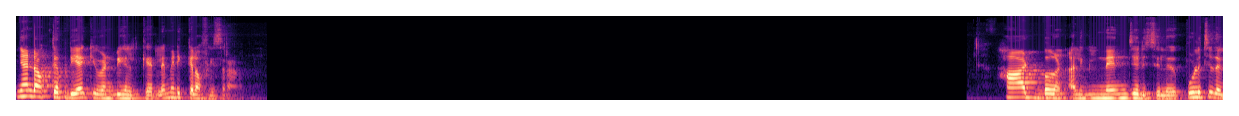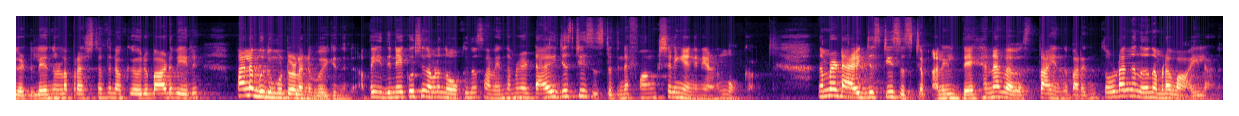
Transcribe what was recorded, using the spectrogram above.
ഞാൻ doctor Priya Q N B health കെയറിലെ മെഡിക്കൽ ഓഫീസറാണ് ഹാർട്ട് ബേൺ അല്ലെങ്കിൽ നെഞ്ചരിച്ചിൽ പുളിച്ചു തകട്ടിൽ എന്നുള്ള പ്രശ്നത്തിനൊക്കെ ഒരുപാട് പേര് പല ബുദ്ധിമുട്ടുകൾ അനുഭവിക്കുന്നുണ്ട്. അപ്പോൾ ഇതിനെക്കുറിച്ച് നമ്മൾ നോക്കുന്ന സമയത്ത് നമ്മുടെ ഡൈജസ്റ്റീവ് സിസ്റ്റത്തിന്റെ ഫംഗ്ഷനിങ് എങ്ങനെയാണെന്ന് നോക്കാം. നമ്മുടെ ഡൈജസ്റ്റീവ് സിസ്റ്റം അല്ലെങ്കിൽ ദഹന വ്യവസ്ഥ എന്ന് പറയുന്നത് തുടങ്ങുന്നത് നമ്മുടെ വായിലാണ്.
